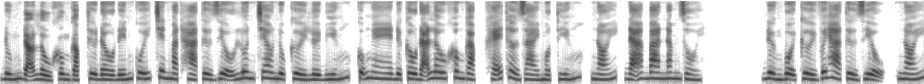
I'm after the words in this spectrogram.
Đúng đã lâu không gặp từ đầu đến cuối trên mặt Hạ Từ Diệu luôn treo nụ cười lười biếng, cũng nghe được câu đã lâu không gặp, khẽ thở dài một tiếng, nói, đã ba năm rồi. Đường bội cười với hà Từ Diệu, nói,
